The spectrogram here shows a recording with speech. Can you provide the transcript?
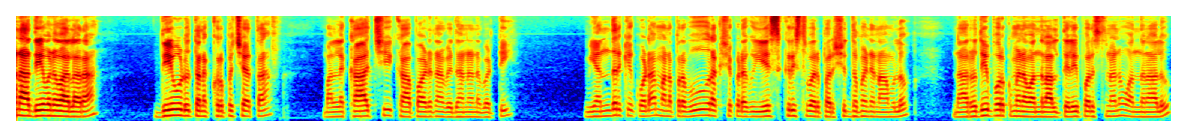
నా దేవుని వాళ్ళారా దేవుడు తన కృపచేత మనల్ని కాచి కాపాడిన విధానాన్ని బట్టి మీ అందరికీ కూడా మన ప్రభు రక్షకుడగు యేసుక్రీస్తు వారి పరిశుద్ధమైన నామలో నా హృదయపూర్వకమైన వందనాలు తెలియపరుస్తున్నాను. వందనాలు.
